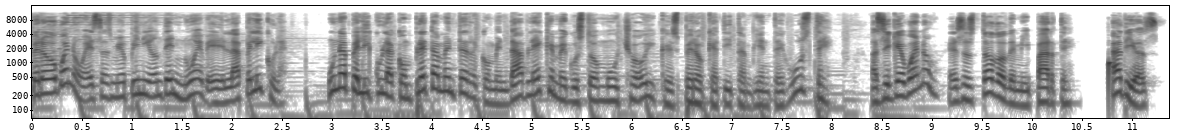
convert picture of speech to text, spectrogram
Pero bueno, esa es mi opinión de 9 en la película. Una película completamente recomendable que me gustó mucho y que espero que a ti también te guste. Así que bueno, eso es todo de mi parte. Adiós.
